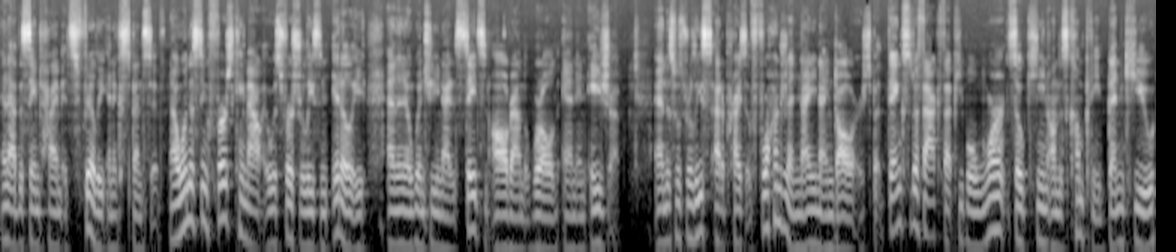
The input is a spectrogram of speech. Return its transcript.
and at the same time, it's fairly inexpensive. Now, when this thing first came out, it was first released in Italy, and then it went to the United States and all around the world and in Asia and this was released at a price of $499. But thanks to the fact that people weren't so keen on this company, BenQ,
